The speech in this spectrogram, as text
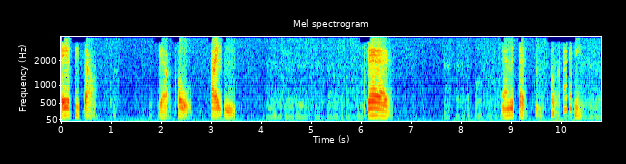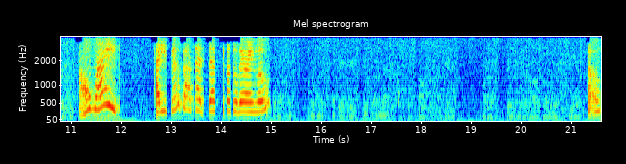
AFC South. Yeah, Colts, Titans, Jags, and the Texans. Okay. All right. How do you feel about that that schedule there, ain't Lou? Uh-oh.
